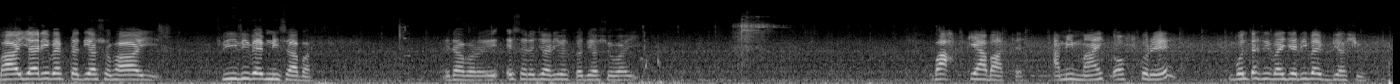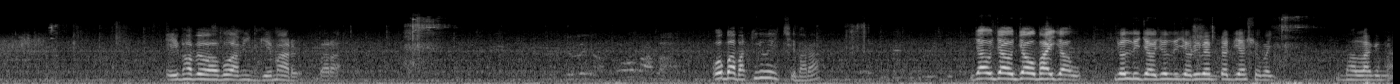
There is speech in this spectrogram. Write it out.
ভাই, যা রিভাইভটা দিয়ে আসো ভাই। ফ্রি রিভাইভ নিছে আবার। এটা আবার এসারে যা রিভাইভটা দিয়ে আসো ভাই। বাহ ক্যা বাত হ্যাঁ আমি মাইক অফ করে বলতেছি ভাই যে রিভাইভ দিয়ে আসো। এইভাবে ভাবো আমি গেমার বাড়া। ও বাবা, কি হয়েছে বাড়া? যাও যাও যাও ভাই, যাও। জলদি যাও জলদি যাও রিভাইভটা দিয়ে আসো ভাই। ভালো লাগে না।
